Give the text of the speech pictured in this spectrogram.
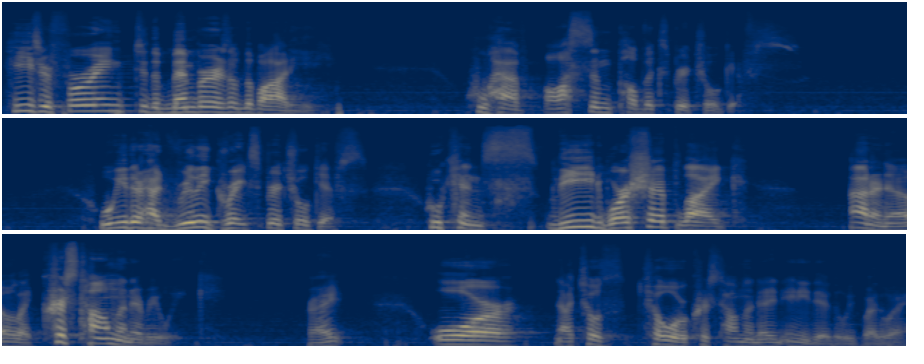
He's referring to the members of the body who have awesome public spiritual gifts, who either had really great spiritual gifts, who can lead worship like, I don't know, like Chris Tomlin every week, right? Or, I chose Cho over Chris Tomlin any day of the week, by the way.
